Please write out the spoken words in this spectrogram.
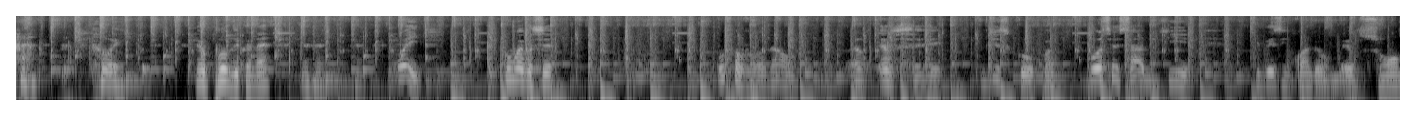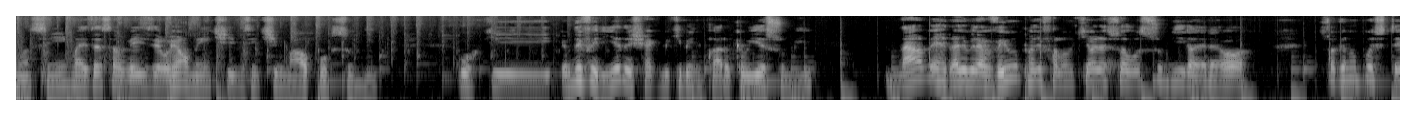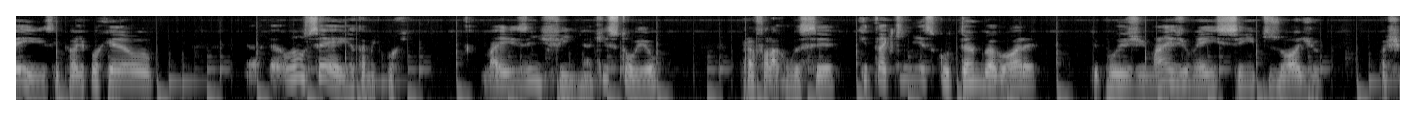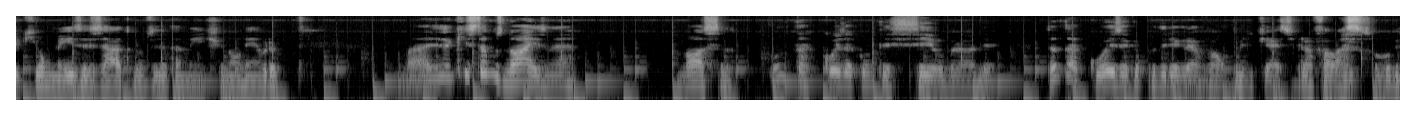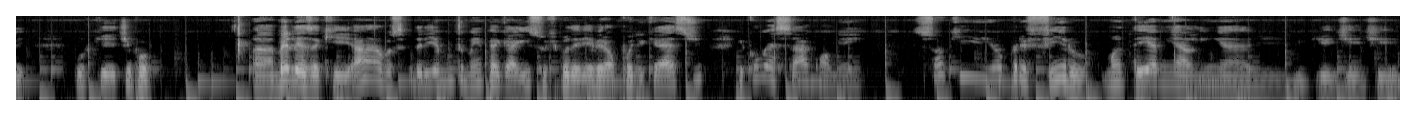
Oi. Meu público, né? Oi. Como é você? Por favor, não. Eu, eu sei. Desculpa. Você sabe que de vez em quando eu, eu somo assim, mas dessa vez eu realmente me senti mal por sumir. Porque eu deveria deixar bem claro que eu ia sumir. Na verdade, eu gravei um episódio falando que, olha só, eu vou sumir, galera, ó. Só que eu não postei esse episódio porque eu. Eu não sei exatamente porquê. Mas enfim, aqui estou eu para falar com você que está aqui me escutando agora, depois de mais de um mês sem episódio. Acho que um mês exato, não exatamente, não lembro. Mas aqui estamos nós, né? Nossa, quanta coisa aconteceu, brother. Tanta coisa que eu poderia gravar um podcast para falar sobre. Porque, tipo, ah, beleza que ah, você poderia muito bem pegar isso que poderia virar um podcast e conversar com alguém. Só que eu prefiro manter a minha linha de, de, de,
